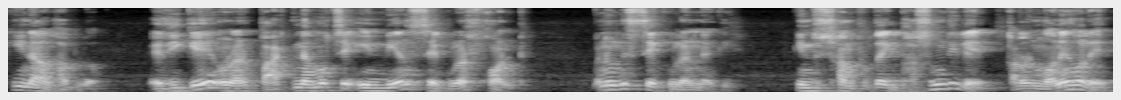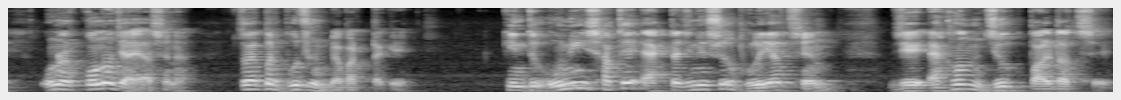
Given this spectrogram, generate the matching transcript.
কি না ভাবলো। এদিকে ওনার পার্টি নাম হচ্ছে ইন্ডিয়ান সেকুলার ফ্রন্ট মানে উনি সেকুলার নাকি? কিন্তু সাম্প্রদায়িক ভাষণ দিলে, কারোর মনে হলে ওনার কোনো যায় আসে না। তো একবার বুঝুন ব্যাপারটাকে। কিন্তু উনি সাথে একটা জিনিসও ভুলে যাচ্ছেন যে এখন যুগ পাল্টাচ্ছে।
